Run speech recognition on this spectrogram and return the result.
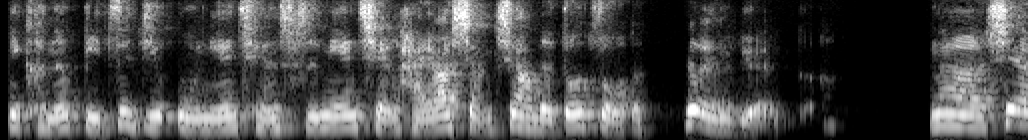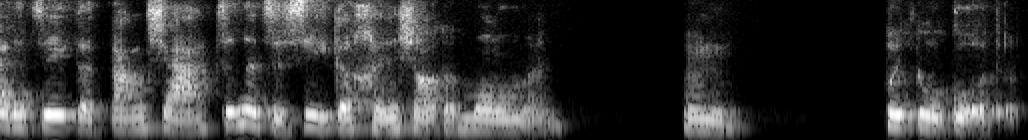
你可能比自己五年前、十年前还要想象的都走得更远了。那现在的这个当下，真的只是一个很小的 moment，嗯，会度过的。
